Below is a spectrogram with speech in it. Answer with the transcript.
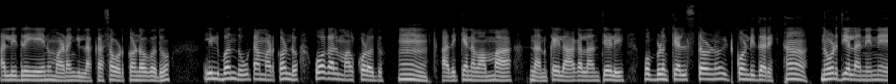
ಅಲ್ಲಿದ್ರೆ ಏನು ಮಾಡಂಗಿಲ್ಲ. ಕಸ ಹೊಡ್ಕೊಂಡು ಹೋಗೋದು. ಇಲ್ಲಿ ಬಂದು ಊಟ ಮಾಡ್ಕೊಂಡು ಹೋಗಲ್ಲಿ ಮಾಡ್ಕೊಳ್ಳೋದು ಹ್ಞೂ ಅದಕ್ಕೆ ನಮ್ಮಮ್ಮ ನನ್ನ ಕೈಲಿ ಆಗಲ್ಲ ಅಂತೇಳಿ ಒಬ್ಳು ಕೆಲಸದವಳು ಇಟ್ಕೊಂಡಿದ್ದಾರೆ. ಹಾ ನೋಡಿದ್ಯಲ್ಲ ನಿನ್ನೆ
